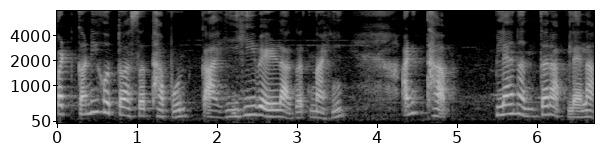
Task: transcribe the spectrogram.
पटकनी होतं असं थापून काहीही वेळ लागत नाही. आणि थापल्यानंतर आपल्याला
